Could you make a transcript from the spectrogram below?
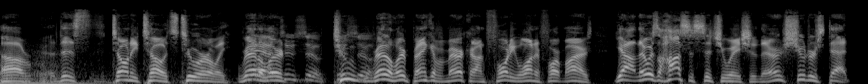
Uh, this Tony Toe. It's too early. Red Yeah, alert. too soon, too Too- soon. Red alert. Bank of America on 41 in Fort Myers. Yeah, there was a hostage situation there. Shooter's dead,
